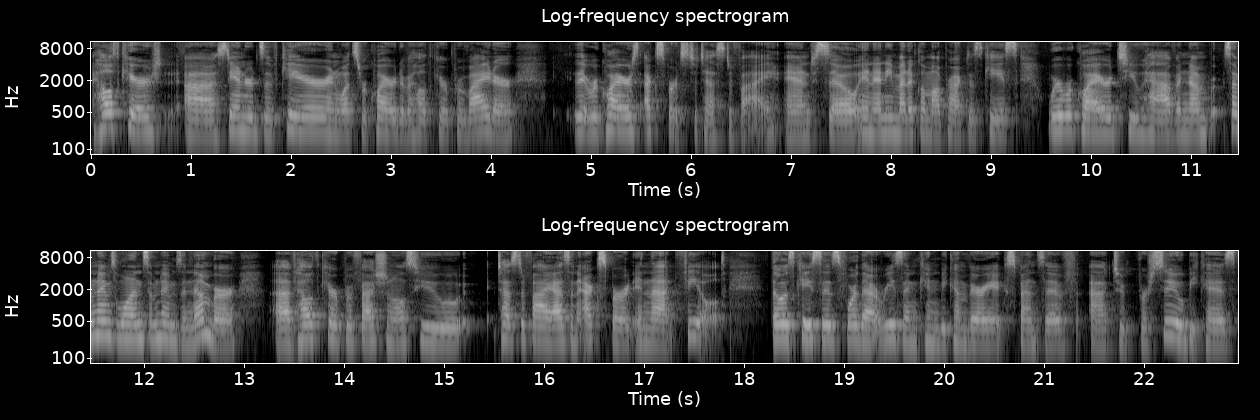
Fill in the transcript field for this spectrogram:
healthcare uh, standards of care and what's required of a healthcare provider. It requires experts to testify. And so, in any medical malpractice case, we're required to have a number, sometimes one, sometimes a number, of healthcare professionals who testify as an expert in that field. Those cases, for that reason, can become very expensive uh, to pursue because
